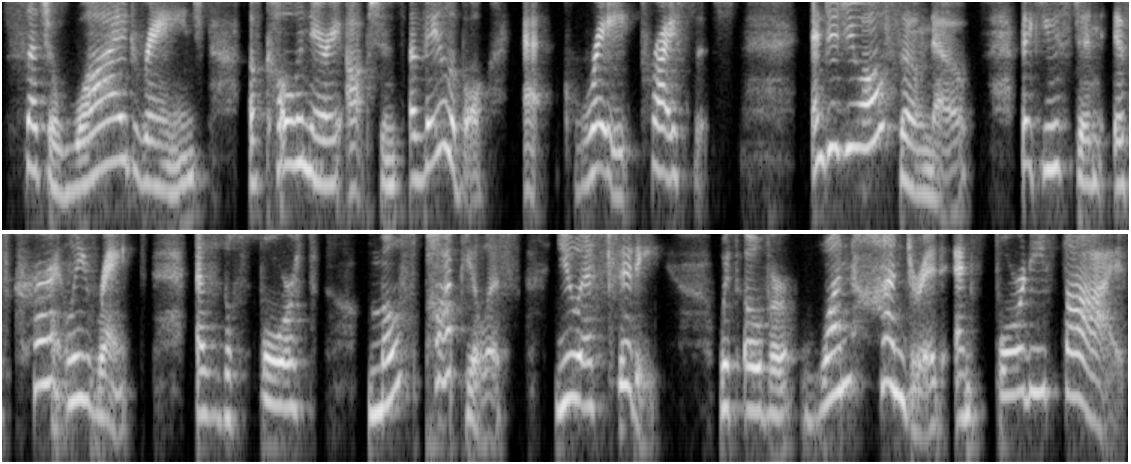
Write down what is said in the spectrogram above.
such a wide range of culinary options available at great prices. And did you also know that Houston is currently ranked as the fourth most populous US city with over 145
